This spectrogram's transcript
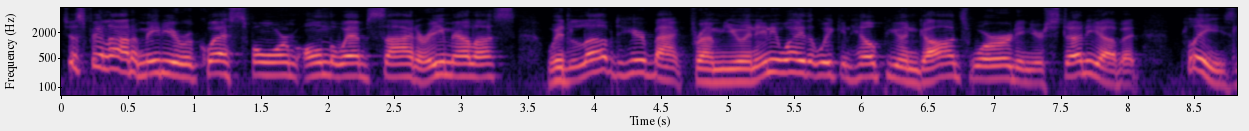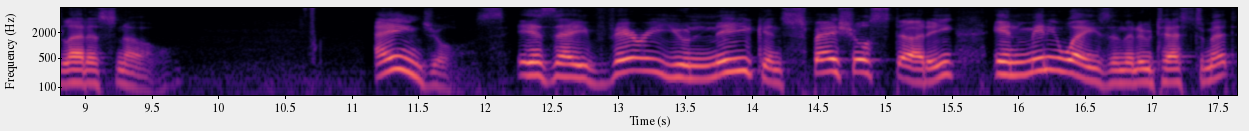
just fill out a media request form on the website or email us. We'd love to hear back from you in any way that we can help you in God's Word and your study of it. Please let us know. Angels is a very unique and special study in many ways in the New Testament,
